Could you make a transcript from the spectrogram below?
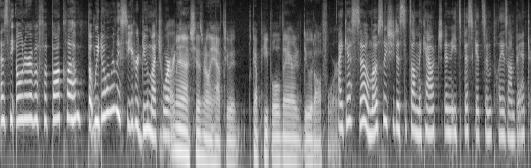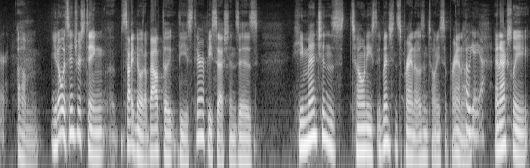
as the owner of a football club, but we don't really see her do much work. Yeah, she doesn't really have to. It's got people there to do it all for her. I guess so. Mostly she just sits on the couch and eats biscuits and plays on banter. Um, you know what's interesting? Side note about the these therapy sessions is he mentions Tony. He mentions Sopranos and Tony Soprano. Oh, yeah, yeah. And actually,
